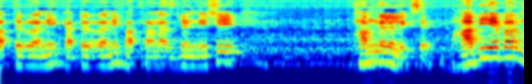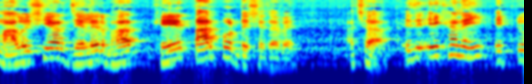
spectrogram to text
রাতের রানী কাটের রানী, ফাতরা নাজরিন নিশি, থামনেলে লিখছে, ভাবি এবার মালয়েশিয়ার জেলের ভাত খেয়ে তারপর দেশে যাবে। আচ্ছা এই যে এইখানেই একটু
